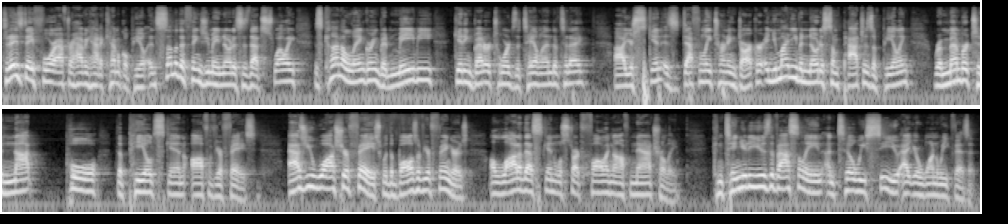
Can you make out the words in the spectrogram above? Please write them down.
Today's day four after having had a chemical peel, and some of the things you may notice is that swelling is kind of lingering, but maybe getting better towards the tail end of today. Uh, your skin is definitely turning darker, and you might even notice some patches of peeling. Remember to not pull the peeled skin off of your face. As you wash your face with the balls of your fingers, a lot of that skin will start falling off naturally. Continue to use the Vaseline until we see you at your one week visit.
